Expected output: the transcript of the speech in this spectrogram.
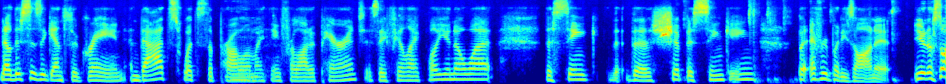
Now, this is against the grain. And that's what's the problem, mm. I think, for a lot of parents is they feel like, well, you know what? The sink, the, the ship is sinking, but everybody's on it. You know, so,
